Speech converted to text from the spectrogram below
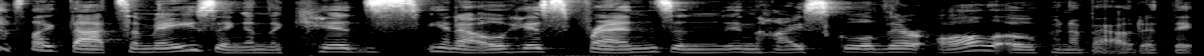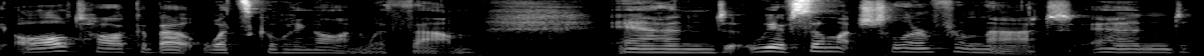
It's like that's amazing. And the kids you know his friends and in high school they're all open about it. They all talk about what's going on with them. And we have so much to learn from that and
